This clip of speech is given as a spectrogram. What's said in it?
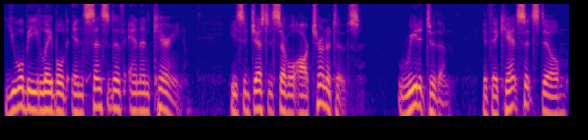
you will be labeled insensitive and uncaring. He suggested several alternatives. Read it to them. If they can't sit still,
